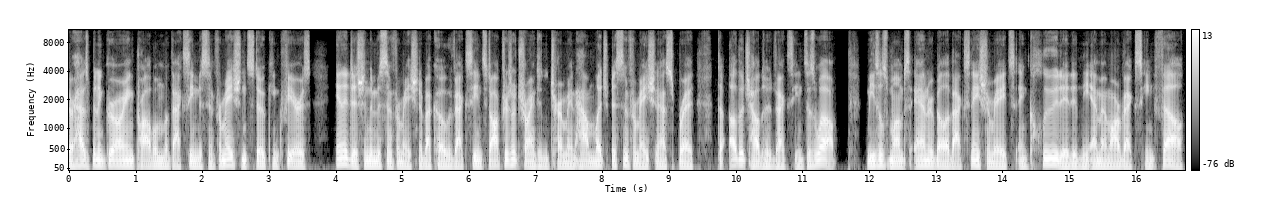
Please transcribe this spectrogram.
There has been a growing problem of vaccine misinformation, stoking fears. In addition to misinformation about COVID vaccines, doctors are trying to determine how much misinformation has spread to other childhood vaccines as well. Measles, mumps, and rubella vaccination rates included in the MMR vaccine fell,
